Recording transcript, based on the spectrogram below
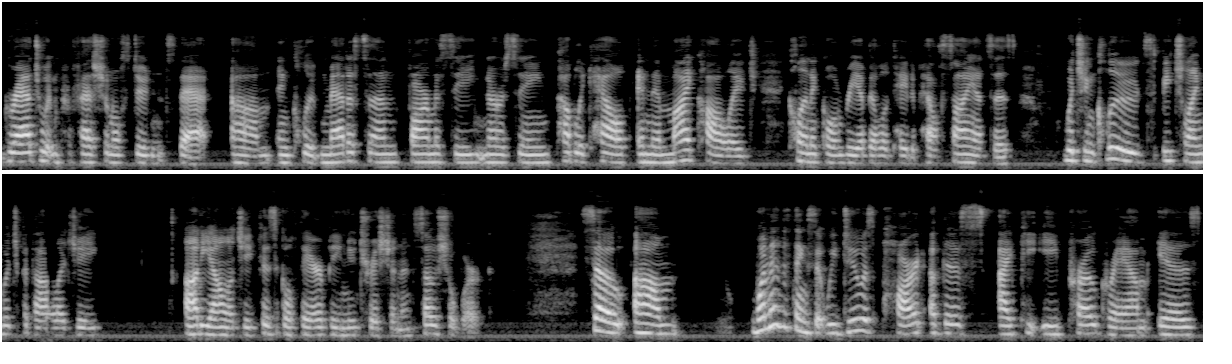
graduate and professional students that um, include medicine, pharmacy, nursing, public health, and then my college, clinical and rehabilitative health sciences, which includes speech language pathology, audiology, physical therapy, nutrition, and social work. So, um, one of the things that we do as part of this IPE program is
